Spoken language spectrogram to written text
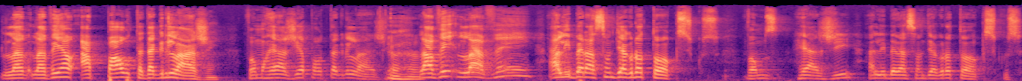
lá, lá, vem a, a, pauta da grilagem. Vamos reagir à pauta da grilagem. Uhum. Lá, vem, lá vem a liberação de agrotóxicos. Vamos reagir à liberação de agrotóxicos.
